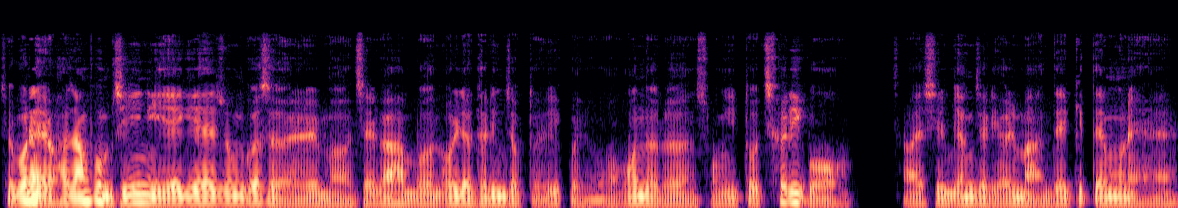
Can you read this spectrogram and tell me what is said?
저번에 화장품 지인이 얘기해 준 것을 뭐 제가 한번 올려드린 적도 있고요. 오늘은 송이 또 철이고 사실 명절이 얼마 안 됐기 때문에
